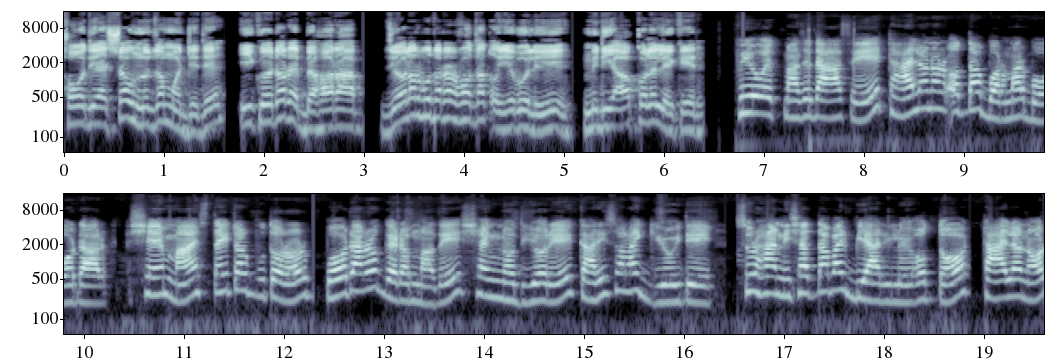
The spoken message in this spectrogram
সৌদি এশ উন্নতম মসজিদে ইকুয়েডর এ বেহরাব জিয়লর বুদরের হজাত ওয়ে বলি মিডিয়া অকলে লেকের ভিঅ'ত মাজে দা আছে, থাইলেণ্ডৰ অদ্দা বৰ্মাৰ বৰ্ডাৰ। শ্বেমা ষ্টেটৰ বুটৰৰ বৰ্ডাৰৰ গেটত মাজে চেং নদীয়ৰে গাড়ী চলাই গিয়ৈ দে। চুৰহা নিচাদ দাবাৰ বিয়াৰীলৈ অদ্দ থাইলেণ্ডৰ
